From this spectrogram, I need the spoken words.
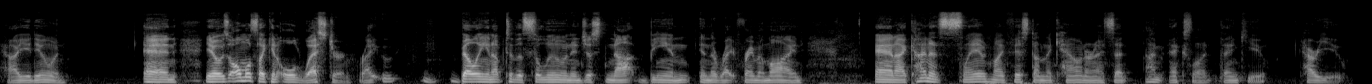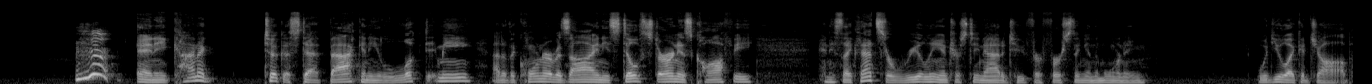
How you doing? And, you know, it was almost like an old Western, right? Bellying up to the saloon and just not being in the right frame of mind. And I kind of slammed my fist on the counter and I said, I'm excellent. Thank you. How are you? Mm-hmm. And he kind of took a step back and he looked at me out of the corner of his eye and he's still stirring his coffee. And he's like, That's a really interesting attitude for first thing in the morning. Would you like a job?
